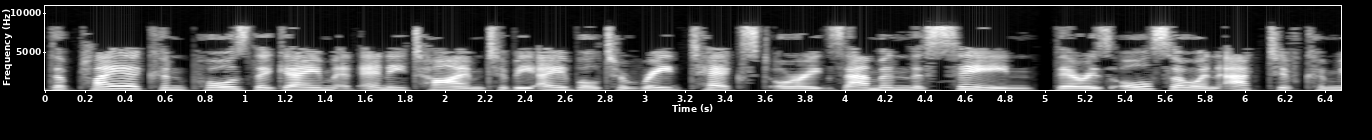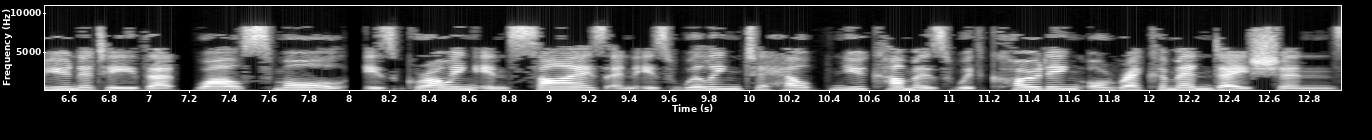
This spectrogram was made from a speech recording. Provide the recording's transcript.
The player can pause the game at any time to be able to read text or examine the scene. There is also an active community that, while small, is growing in size and is willing to help newcomers with coding or recommendations.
